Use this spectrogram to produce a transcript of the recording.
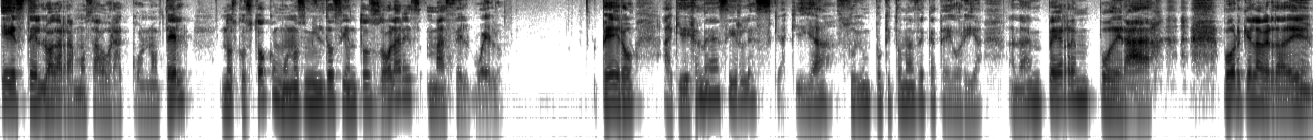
este lo agarramos ahora con hotel. Nos costó como unos 1.200 dólares más el vuelo. Pero aquí déjenme decirles que aquí ya subí un poquito más de categoría. Andaba en perra empoderada. Porque la verdad de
